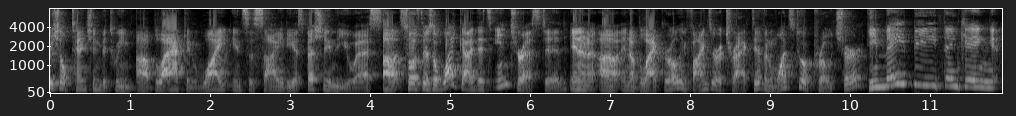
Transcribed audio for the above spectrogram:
racial tension between uh, black and white in society, especially in the US. Uh, so if there's a white guy that's interested in, an, uh, in a black girl, he finds her attractive and wants to approach her, he may be thinking,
